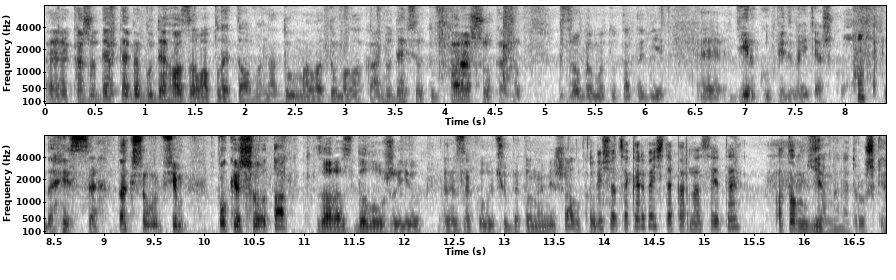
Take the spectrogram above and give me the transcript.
Е, кажу, де в тебе буде газова плита? Вона думала, думала, каже, ну десь отут. Хорошо, кажу, зробимо тут а тоді е, дірку під витяжку. Да і все. Так що, в общем, поки що отак. Зараз доложую, е, заколочу бетономішалку. І що, це кирпич тепер носити? А там є в мене трошки.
